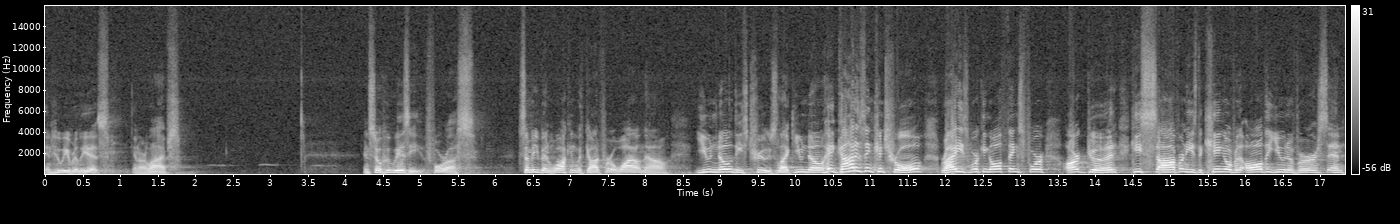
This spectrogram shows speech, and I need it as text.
and who He really is in our lives. And so, who is He for us? Some of you have been walking with God for a while now, you know these truths. Like, you know, hey, God is in control, right? He's working all things for our good. He's sovereign. He's the king over the, all the universe. And,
